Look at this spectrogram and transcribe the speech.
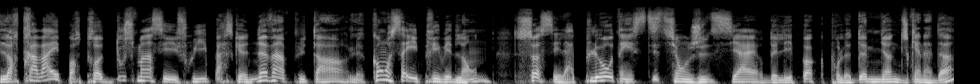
Leur travail portera doucement ses fruits parce que neuf ans plus tard, le Conseil privé de Londres, ça c'est la plus haute institution judiciaire de l'époque pour le Dominion du Canada,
